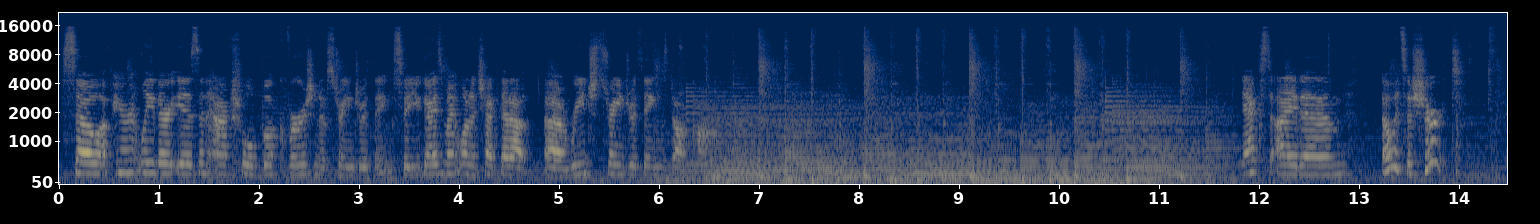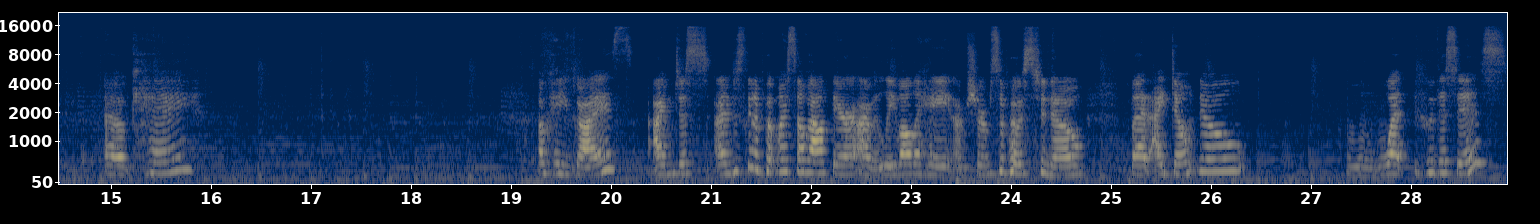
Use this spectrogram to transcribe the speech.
So apparently there is an actual book version of Stranger Things. So you guys might want to check that out, uh, readstrangerthings.com. Next item, oh, it's a shirt. Okay. Okay, you guys, I'm just, I'm just gonna put myself out there. I would leave all the hate. I'm sure I'm supposed to know but I don't know what who this is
